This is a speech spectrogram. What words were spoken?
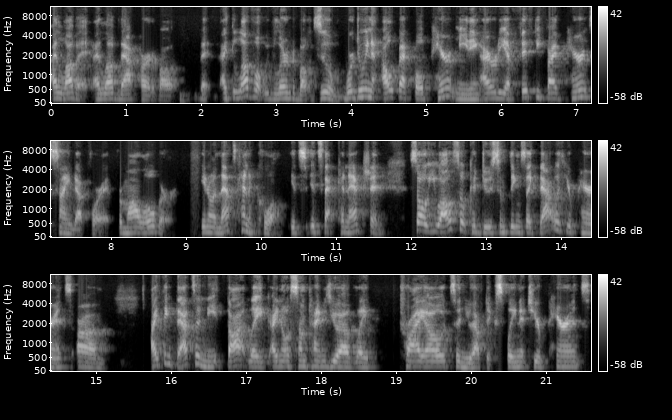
I love it. I love that part about that. I love what we've learned about Zoom. We're doing an Outback Bowl parent meeting. I already have 55 parents signed up for it from all over. You know, and that's kind of cool. It's it's that connection. So you also could do some things like that with your parents. Um, I think that's a neat thought. Like I know sometimes you have like tryouts and you have to explain it to your parents.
